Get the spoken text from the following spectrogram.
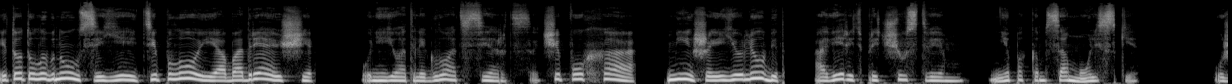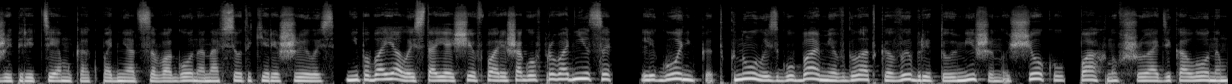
и тот улыбнулся ей тепло и ободряюще. У нее отлегло от сердца. Чепуха. Миша ее любит, а верить предчувствиям не по-комсомольски. Уже перед тем, как подняться в вагон, она все-таки решилась. Не побоялась стоящей в паре шагов проводницы, легонько ткнулась губами в гладко выбритую Мишину щеку, пахнувшую одеколоном.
